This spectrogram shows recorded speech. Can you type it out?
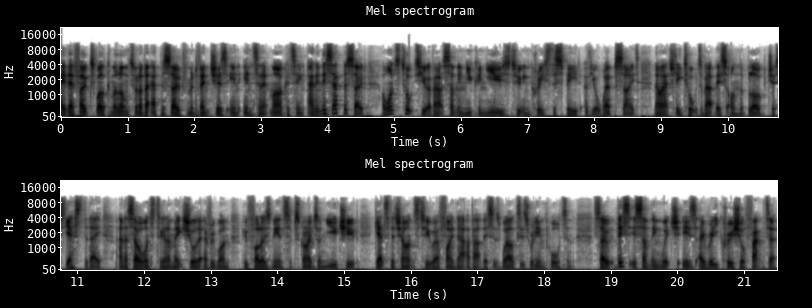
Hey there, folks. Welcome along to another episode from Adventures in Internet Marketing. And in this episode, I want to talk to you about something you can use to increase the speed of your website. Now, I actually talked about this on the blog just yesterday, and so I wanted to kind of make sure that everyone who follows me and subscribes on YouTube gets the chance to uh, find out about this as well, because it's really important. So, this is something which is a really crucial factor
